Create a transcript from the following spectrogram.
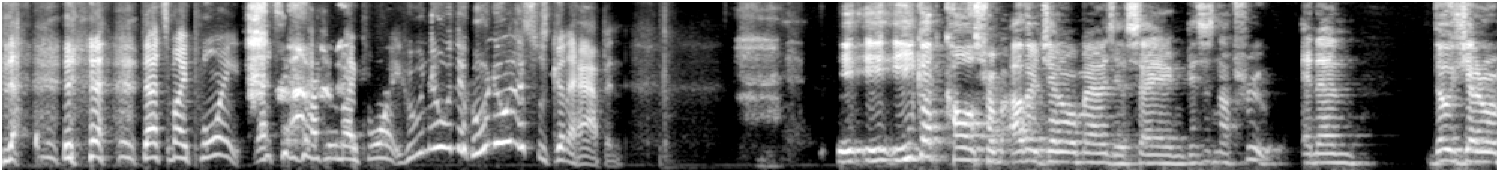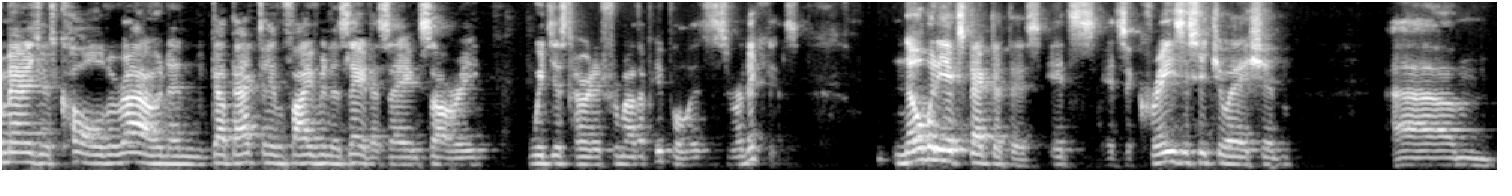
That's my point. That's exactly my point. Who knew? Who knew this was going to happen? He, he, got calls from other general managers saying this is not true, and then those general managers called around and got back to him five minutes later saying, "Sorry, we just heard it from other people. It's ridiculous." nobody expected this. It's it's a crazy situation. Um,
